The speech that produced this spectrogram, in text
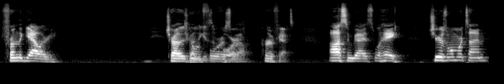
From the gallery. Charlie's Charlie going a four as well. Perfect. Awesome, guys. Well, hey, cheers one more time.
